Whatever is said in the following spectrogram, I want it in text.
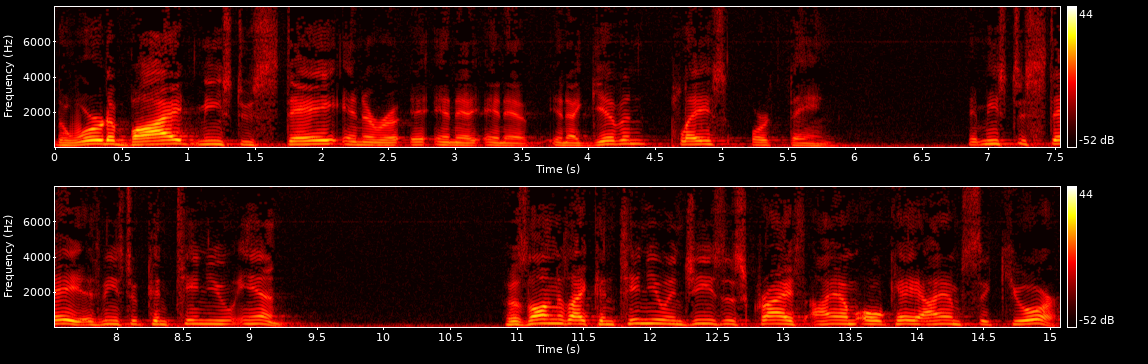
The word abide means to stay in a, in a, in a, in a given place or thing. It means to stay, it means to continue in. As long as I continue in Jesus Christ, I am okay, I am secure.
